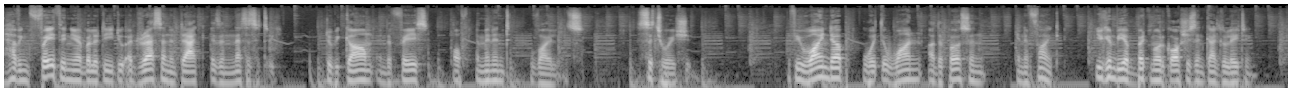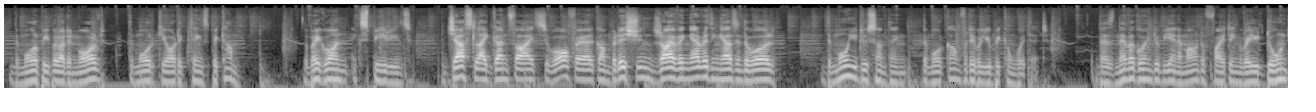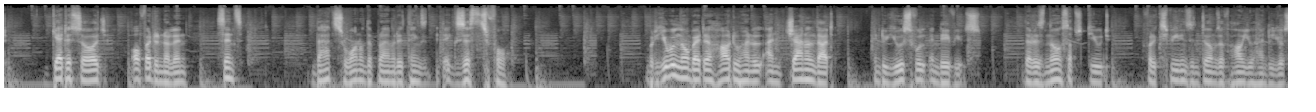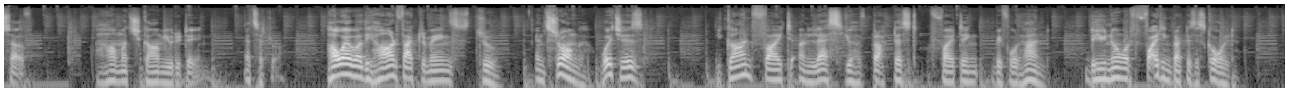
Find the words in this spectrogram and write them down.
Having faith in your ability to address an attack is a necessity to be calm in the face of imminent violence situation. If you wind up with one other person in a fight, you can be a bit more cautious and calculating. The more people are involved, the more chaotic things become. The big one experience. Just like gunfights, warfare, competition, driving, everything else in the world, the more you do something, the more comfortable you become with it. There's never going to be an amount of fighting where you don't get a surge of adrenaline since that's one of the primary things it exists for. But you will know better how to handle and channel that into useful endeavors. There is no substitute for experience in terms of how you handle yourself, how much calm you retain, etc. However, the hard fact remains true and strong, which is you can't fight unless you have practiced fighting beforehand. Do you know what fighting practice is called?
